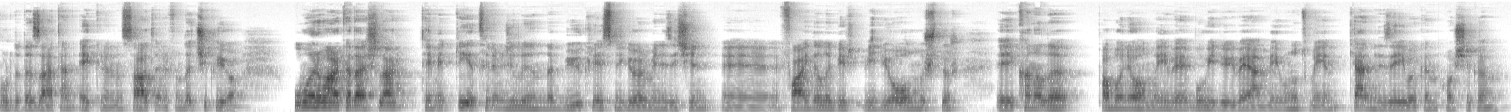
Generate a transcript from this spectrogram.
Burada da zaten ekranın sağ tarafında çıkıyor. Umarım arkadaşlar temettü yatırımcılığında büyük resmi görmeniz için e, faydalı bir video olmuştur. E, kanalı abone olmayı ve bu videoyu beğenmeyi unutmayın. Kendinize iyi bakın. Hoşçakalın.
